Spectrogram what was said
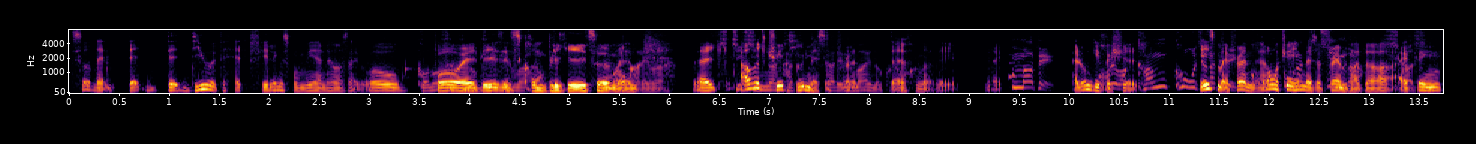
so that, that, that dude had feelings for me, and I was like, oh boy, this is complicated, man. Like, I would treat him as a friend, definitely. Like, I don't give a shit. He's my friend. I would treat him as a friend, but uh, I think.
